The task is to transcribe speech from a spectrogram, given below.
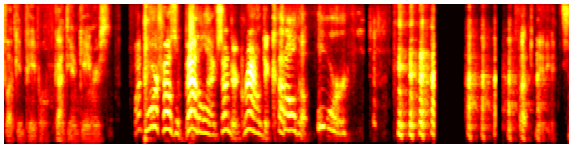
fucking people. Goddamn gamers. My dwarf has a battle axe underground to cut all the ore. Fucking idiots.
